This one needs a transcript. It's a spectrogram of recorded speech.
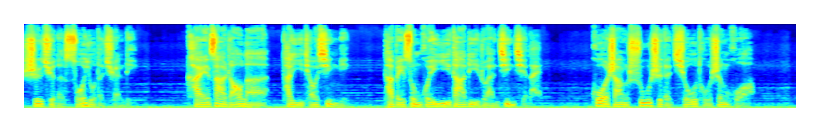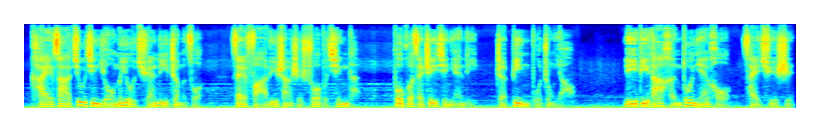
失去了所有的权利。凯撒饶了他一条性命，他被送回意大利软禁起来，过上舒适的囚徒生活。凯撒究竟有没有权利这么做？在法律上是说不清的。不过在这些年里，这并不重要。李必达很多年后才去世，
